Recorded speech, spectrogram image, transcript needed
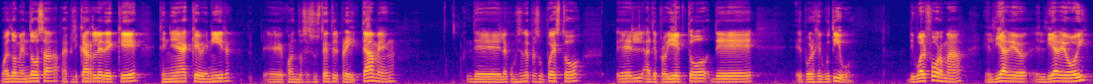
Waldo Mendoza, para explicarle de que tenía que venir eh, cuando se sustente el predictamen de la Comisión de Presupuesto el anteproyecto del Poder Ejecutivo. De igual forma, el día de, el día de hoy,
